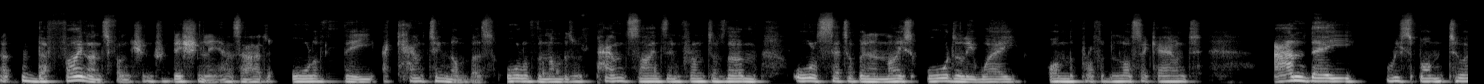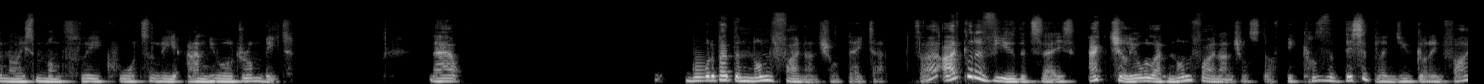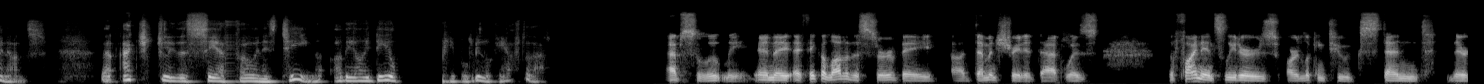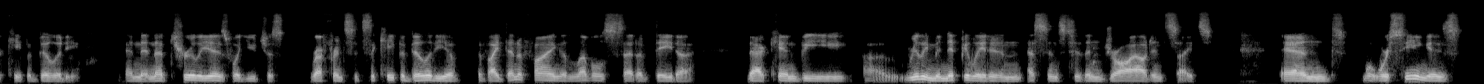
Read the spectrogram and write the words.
Uh, the finance function traditionally has had all of the accounting numbers, all of the numbers with pound signs in front of them, all set up in a nice orderly way on the profit and loss account. And they respond to a nice monthly, quarterly, annual drumbeat. Now, what about the non financial data? So I, have got a view that says actually all that non-financial stuff, because the disciplines you've got in finance, that actually the CFO and his team are the ideal people to be looking after that. Absolutely, and I, I think a lot of the survey uh, demonstrated that was the finance leaders are looking to extend their capability, and and that truly is what you just referenced. It's the capability of of identifying a level set of data that can be uh, really manipulated in essence to then draw out insights. And what we're seeing is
